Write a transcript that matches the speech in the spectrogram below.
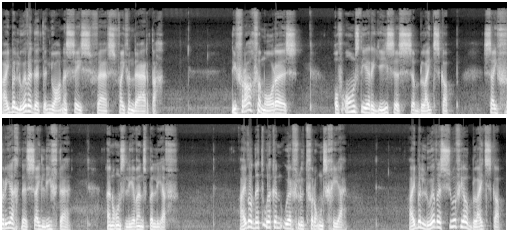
Hy beloof dit in Johannes 6 vers 35. Die vraag vir môre is of ons die Here Jesus se blydskap, sy vreugde, sy liefde in ons lewens beleef. Hy wil dit ook in oorvloed vir ons gee. Hy beloof soveel blydskap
